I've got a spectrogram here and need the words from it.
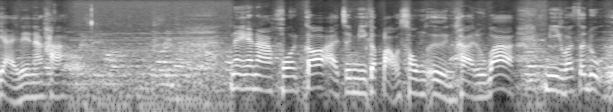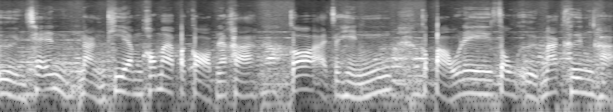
ใหญ่ๆเลยนะคะ ในอนาคตก็อาจจะมีกระเป๋าทรงอื่นค่ะ หรือว่ามีวัสดุอื่น เช่น หนังเทียมเข้ามาประกอบนะคะ ก็อาจจะเห็นกระเป๋าในทรงอื่นมากขึ้นค่ะ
